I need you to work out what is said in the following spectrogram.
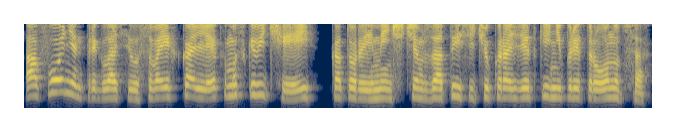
Афонин пригласил своих коллег-москвичей, которые меньше чем за тысячу к розетке не притронутся.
